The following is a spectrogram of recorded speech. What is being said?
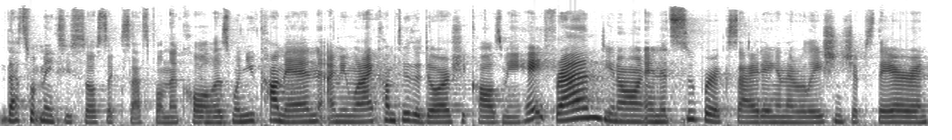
that's what makes you so successful, Nicole, mm-hmm. is when you come in. I mean, when I come through the door, she calls me, "Hey, friend," you know, and it's super exciting, and the relationship's there, and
